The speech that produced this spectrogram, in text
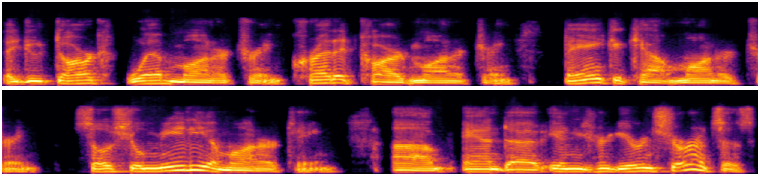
They do dark web monitoring, credit card monitoring, bank account monitoring, social media monitoring, um, and uh, in your, your insurances.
